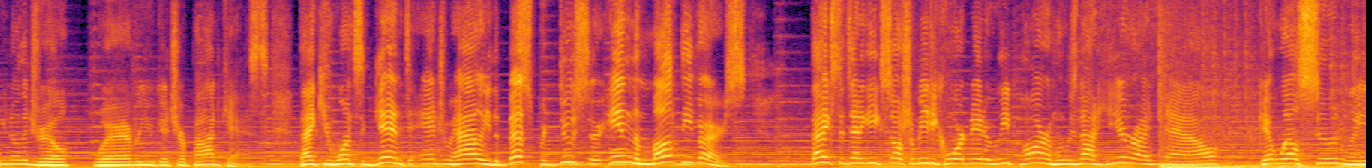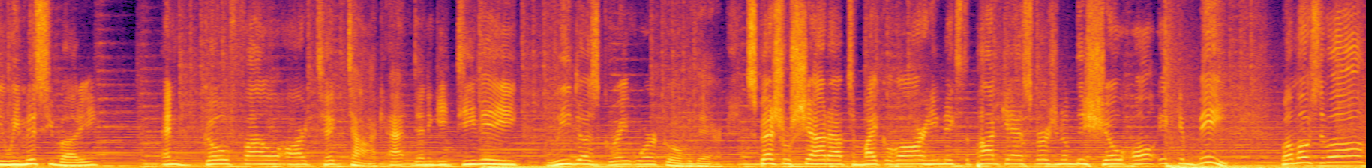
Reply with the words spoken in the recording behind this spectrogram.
you know the drill, wherever you get your podcasts. Thank you once again to Andrew Halley, the best producer in the multiverse. Thanks to Den Geek social media coordinator Lee Parham, who's not here right now. Get well soon, Lee. We miss you, buddy. And go follow our TikTok at Den Geek TV. Lee does great work over there. Special shout out to Michael R. He makes the podcast version of this show all it can be. Well, most of all,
